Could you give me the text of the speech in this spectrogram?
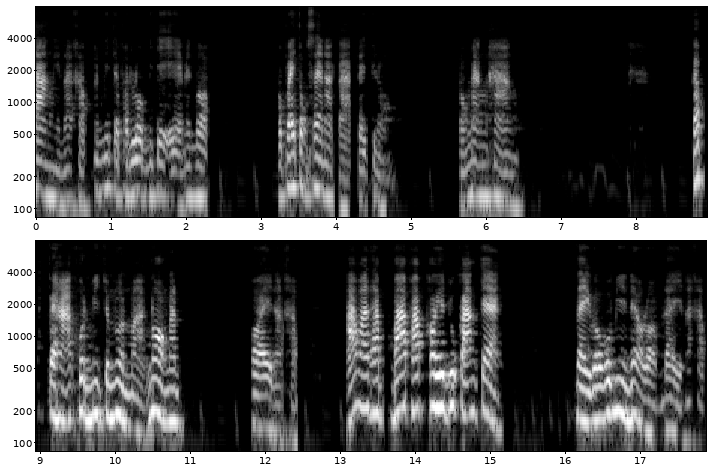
ต่างนี่นะครับ มันมีแต่พัดลมมีแต่แอร์แม่นบ่เข้าไปต้องใส่หน้ากากเดะพี่น้องต้องนั่งห่างกับไปหาคนมีจำนวนมากนอกนั้นปล่อยนะครับถามว่าถ้าบาร์ผับเขาเฮ็ดอยู่กลางแจ้งได้บ่บ่มีแนวล้อมได้นะครับ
